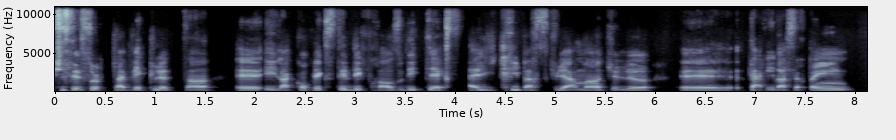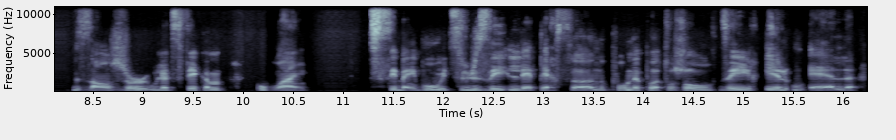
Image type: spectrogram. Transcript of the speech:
puis c'est sûr qu'avec le temps euh, et la complexité des phrases ou des textes à l'écrit particulièrement que là tu arrives à certains enjeux où là tu fais comme ouais c'est bien beau utiliser les personnes pour ne pas toujours dire il ou elle,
